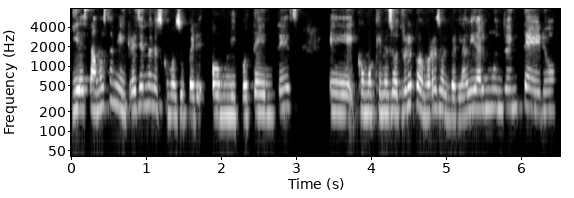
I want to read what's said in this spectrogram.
Y estamos también creyéndonos como súper omnipotentes, eh, como que nosotros le podemos resolver la vida al mundo entero,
